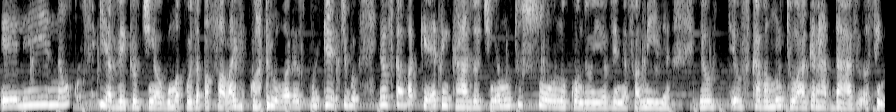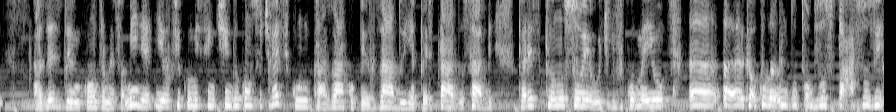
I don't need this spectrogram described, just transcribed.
ele não conseguia ver que eu tinha alguma coisa pra falar em quatro horas, porque, tipo, eu ficava quieta em casa, eu tinha muito sono quando eu ia ver minha família, eu, eu ficava muito agradável, assim. Às vezes eu encontro a minha família e eu fico me sentindo como se eu tivesse com um casaco pesado e apertado, sabe? Parece que eu não sou eu, eu, tipo, fico meio ah, ah, calculando todos os passos e,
